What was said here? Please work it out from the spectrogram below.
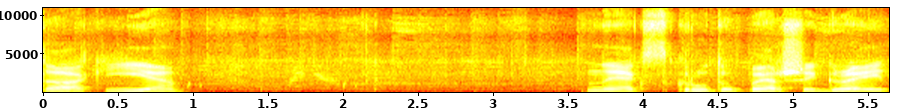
Так, є. Next. Круто. Перший. Great.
